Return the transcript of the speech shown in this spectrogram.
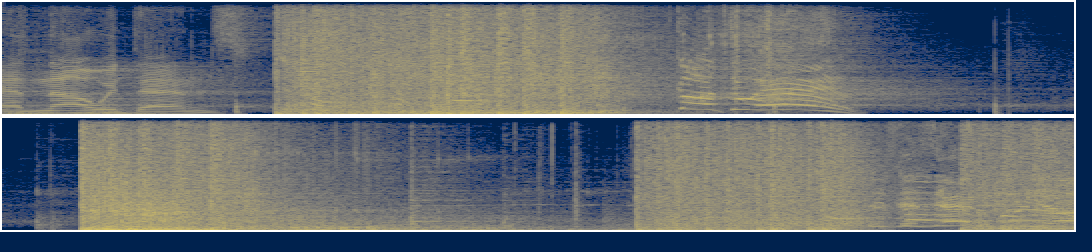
And now it ends. Go to hell! This is it for you!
